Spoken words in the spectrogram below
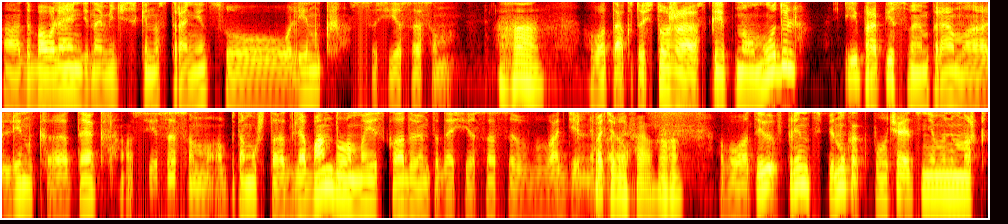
а, добавляем динамически на страницу линк с CSS. Ага. Вот так. То есть тоже скрипт no модуль, и прописываем прямо link тег с CSS, потому что для бандла мы складываем тогда CSS в отдельный, в отдельный файл. файл. Ага. Вот. И, в принципе, ну, как получается, немножко,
